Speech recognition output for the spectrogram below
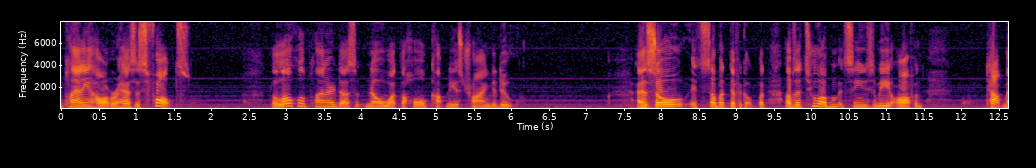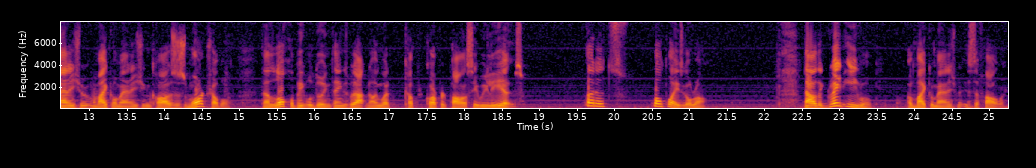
planning, however, has its faults. The local planner doesn't know what the whole company is trying to do. And so it's somewhat difficult. But of the two of them, it seems to me often top management, micromanaging causes more trouble than local people doing things without knowing what corporate policy really is. But it's both ways go wrong. Now the great evil of micromanagement is the following.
